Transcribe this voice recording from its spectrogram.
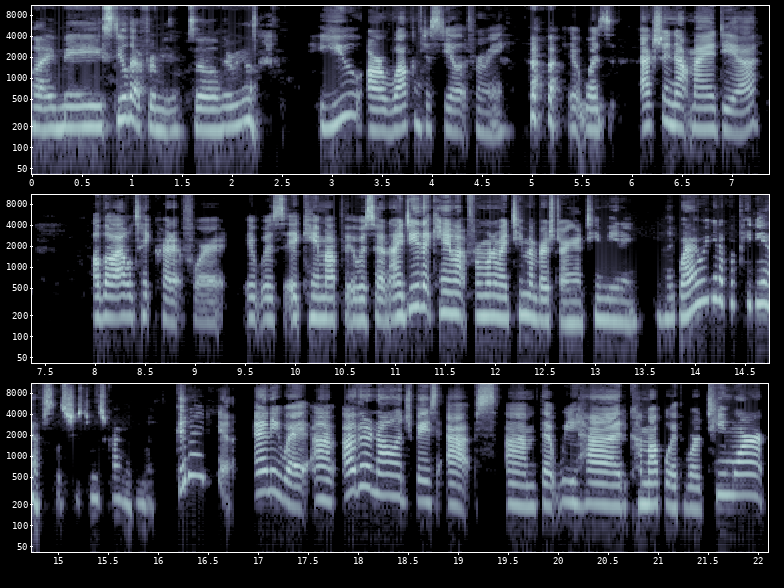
I may steal that from you. So there we go. You are welcome to steal it from me. it was actually not my idea, although I will take credit for it it was it came up it was an idea that came up from one of my team members during a team meeting. I'm like why are we going to put pdfs let's just do a like good idea. Anyway um, other knowledge base apps um, that we had come up with were teamwork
